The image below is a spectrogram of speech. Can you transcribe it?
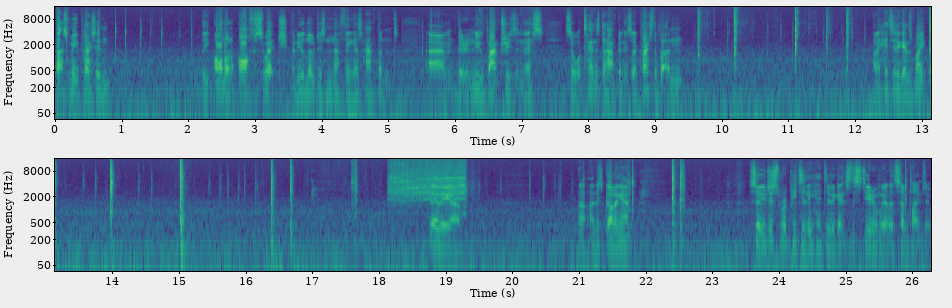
that's me pressing the on and off switch, and you'll notice nothing has happened. Um, there are new batteries in this, so what tends to happen is I press the button and I hit it against my There we go. Oh, and it's gone again. So you just repeatedly hit it against the steering wheel, and sometimes it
